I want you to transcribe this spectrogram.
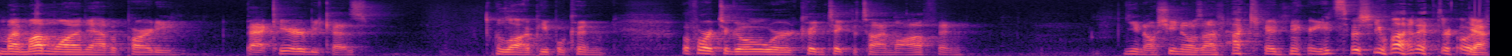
my mom wanted to have a party back here because a lot of people couldn't afford to go or couldn't take the time off and you know, she knows I'm not getting married, so she wanted to throw Yeah.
